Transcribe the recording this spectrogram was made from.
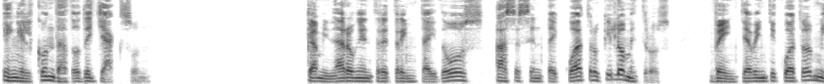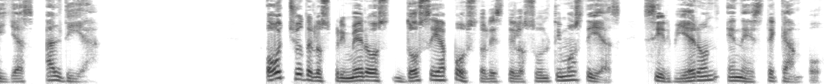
en el condado de Jackson. Caminaron entre 32 a 64 kilómetros, 20 a 24 millas al día. Ocho de los primeros doce apóstoles de los últimos días sirvieron en este campo.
